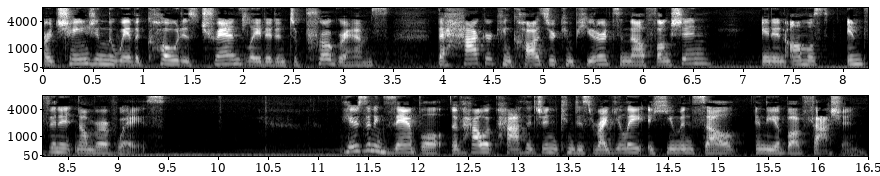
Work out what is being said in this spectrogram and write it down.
or changing the way the code is translated into programs, the hacker can cause your computer to malfunction in an almost infinite number of ways. Here's an example of how a pathogen can dysregulate a human cell in the above fashion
